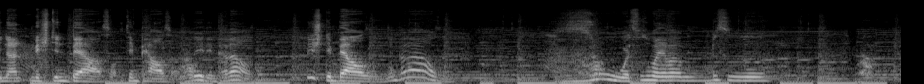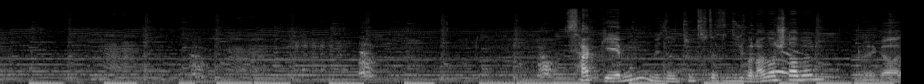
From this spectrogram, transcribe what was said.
Sie nannten mich den Berser. Den Perser. Nee, den Perversen. Nicht den Bersen, den Perversen. So, jetzt müssen wir ja mal ein bisschen... Zack geben. Wieso tut sich das nicht übereinander stapeln? Egal.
